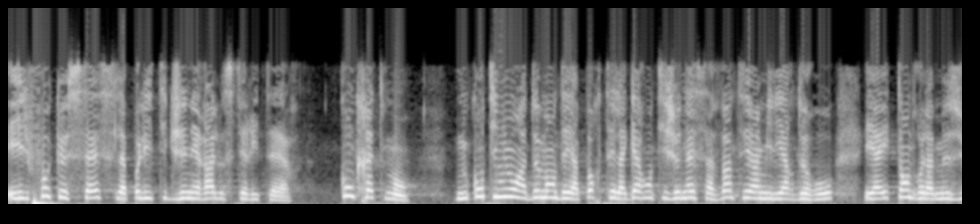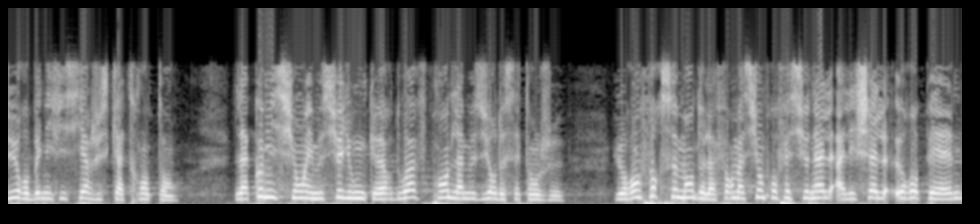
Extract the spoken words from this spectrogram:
et il faut que cesse la politique générale austéritaire. Concrètement, nous continuons à demander à porter la garantie jeunesse à 21 milliards d'euros et à étendre la mesure aux bénéficiaires jusqu'à 30 ans. La Commission et M. Juncker doivent prendre la mesure de cet enjeu. Le renforcement de la formation professionnelle à l'échelle européenne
